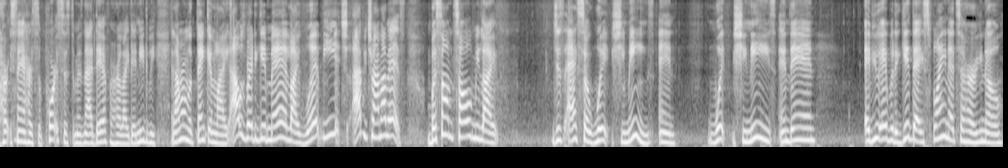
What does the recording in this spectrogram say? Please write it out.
her saying her support system is not there for her like they need to be. And I remember thinking like I was ready to get mad. Like what, bitch? I be trying my best, but something told me like just ask her what she means and what she needs. And then if you're able to get that, explain that to her, you know,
